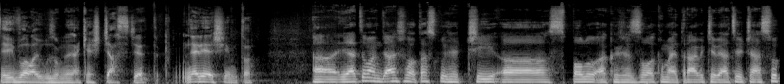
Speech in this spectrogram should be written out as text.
nevyvolajú zo mňa nejaké šťastie, tak neriešim to. Uh, ja tu mám ďalšiu otázku, že či uh, spolu akože s Lokom aj trávite viacej času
